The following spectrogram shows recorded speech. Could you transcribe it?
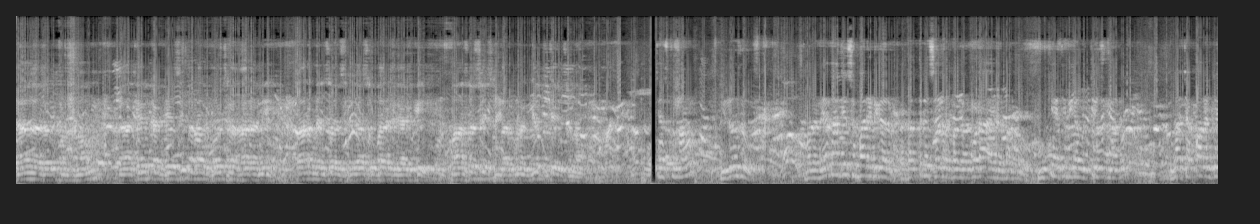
ఘనంగా జరుపుకుంటున్నాము ఆ కేక్ కట్ చేసి తర్వాత పోషకాహారాన్ని ప్రారంభించవలసిందిగా సుబ్బారెడ్డి గారికి మా అసోసియేషన్ తరఫున విజ్ఞప్తి చేస్తున్నాం చేస్తున్నాం. ఈరోజు మన నేతాజీ సుబ్బారెడ్డి గారు బర్త్డే సందర్భంగా కూడా ఆయన మనకు ముఖ్య అతిథిగా వచ్చేస్తున్నారు. ఇలా చెప్పాలంటే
